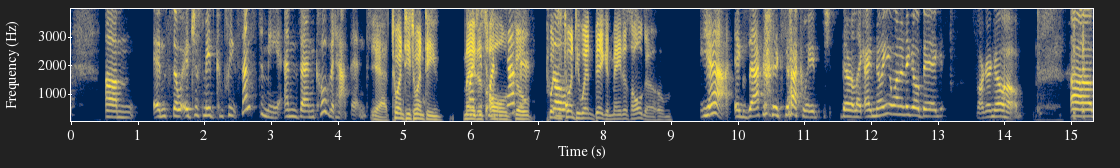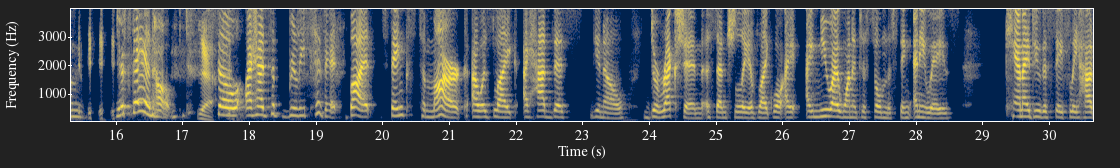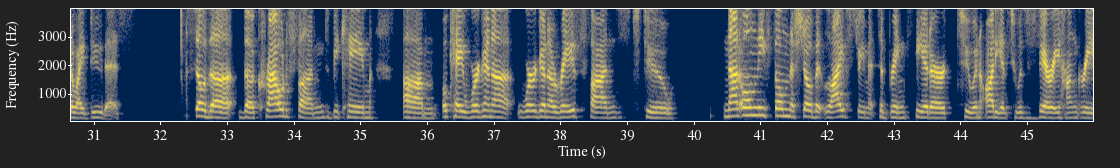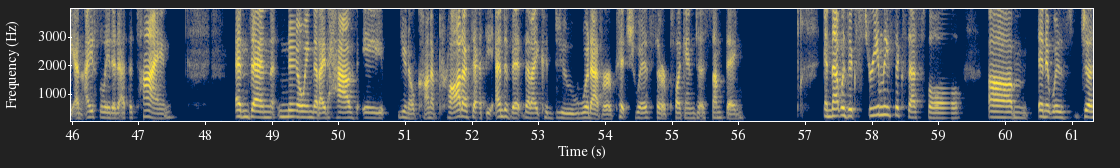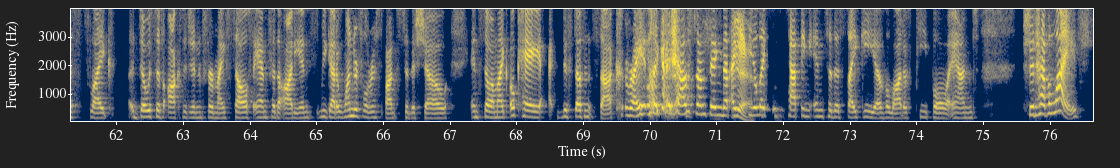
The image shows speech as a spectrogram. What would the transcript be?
Um, and so it just made complete sense to me. And then COVID happened. Yeah, 2020 made 2020 us all happened. go. 2020 so, went big and made us all go home. Yeah, exactly, exactly. They're like, I know you wanted to go big, fucking go home. Um, you're staying home. Yeah. So I had to really pivot. But thanks to Mark, I was like, I had this, you know, direction essentially of like, well, I, I knew I wanted to film this thing anyways. Can I do this safely? How do I do this? So the the crowd fund became um, okay, we're gonna we're gonna raise funds to not only film the show but live stream it to bring theater to an audience who was very hungry and isolated at the time. And then knowing that i'd have a you know kind of product at the end of it that i could do whatever pitch with or plug into something. And that was extremely successful. Um, and it was just like a dose of oxygen for myself and for the audience. We got a wonderful response to the show. And so I'm like, okay, this doesn't suck, right? Like I have something that I yeah. feel like is tapping into the psyche of a lot of people and should have a life.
